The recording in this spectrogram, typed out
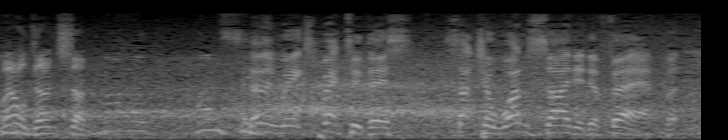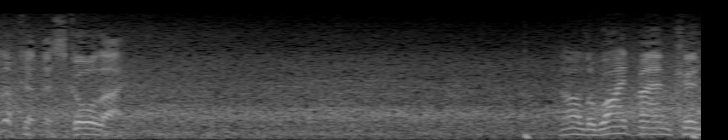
Well done, son. I don't think we expected this. Such a one-sided affair, but look at the scoreline. Oh, the wide man can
